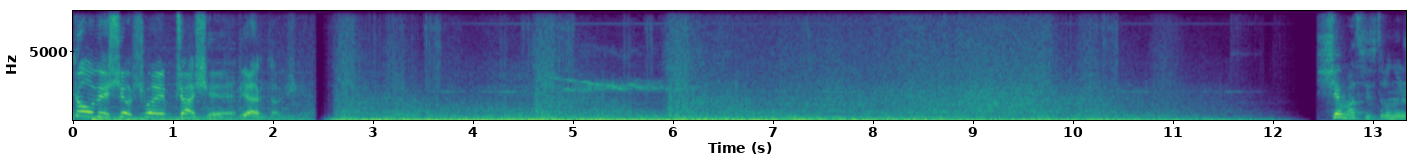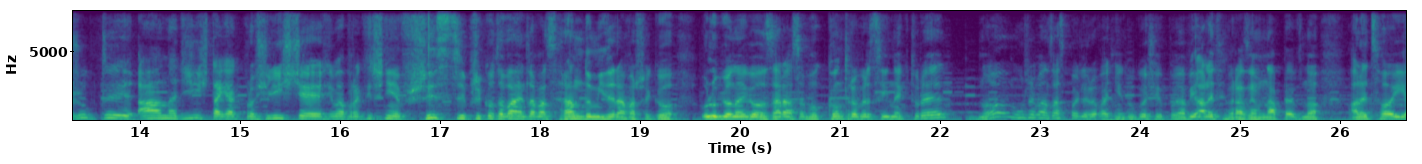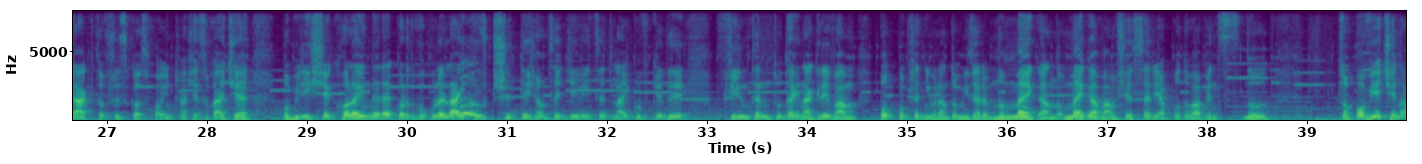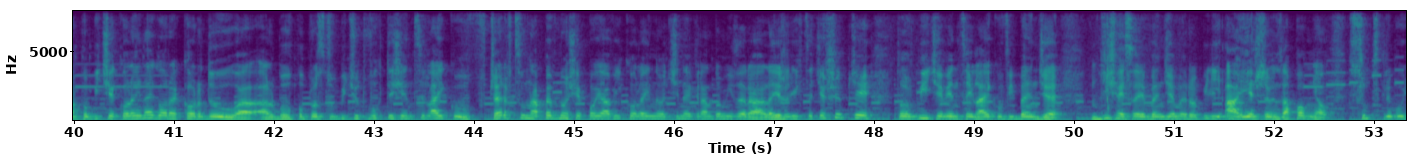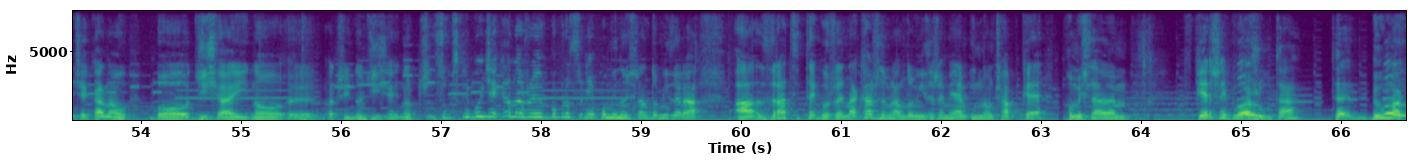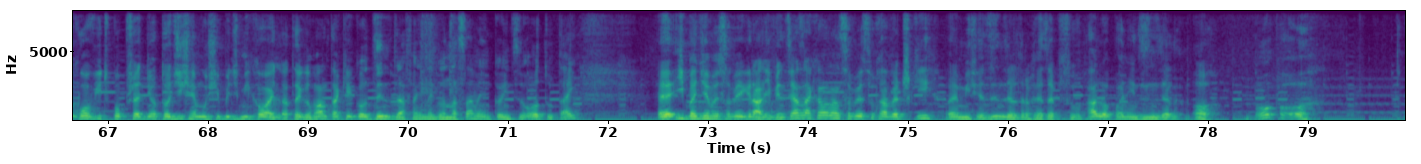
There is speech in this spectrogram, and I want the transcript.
Dowiesz się w swoim czasie. Pierdol się. Siema z tej strony Żółty, a na dziś, tak jak prosiliście, chyba praktycznie wszyscy przygotowałem dla was randomizera waszego ulubionego, zaraz obok kontrowersyjne, które, no, muszę wam zaspoilerować, niedługo się pojawi, ale tym razem na pewno, ale co i jak, to wszystko w swoim czasie. Słuchajcie, pobiliście kolejny rekord w ogóle lajków, 3900 lajków, kiedy film ten tutaj nagrywam pod poprzednim randomizerem, no mega, no mega wam się seria podoba, więc no... Co powiecie na pobicie kolejnego rekordu, a, albo po prostu wbiciu 2000 lajków? W czerwcu na pewno się pojawi kolejny odcinek Randomizera, ale jeżeli chcecie szybciej, to wbijcie więcej lajków i będzie. Dzisiaj sobie będziemy robili. A, jeszcze bym zapomniał, subskrybujcie kanał, bo dzisiaj, no, yy, znaczy, no dzisiaj, no, subskrybujcie kanał, żeby po prostu nie pominąć Randomizera. A z racji tego, że na każdym Randomizerze miałem inną czapkę, pomyślałem, w pierwszej była żółta, te, był Makłowicz poprzednio, to dzisiaj musi być Mikołaj, dlatego mam takiego dyndla fajnego na samym końcu, o tutaj. E, I będziemy sobie grali, więc ja zakładam sobie słuchaweczki. E, mi się dzyndzel trochę zepsuł. Halo, panie dzyndzel. O, o, o, o.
